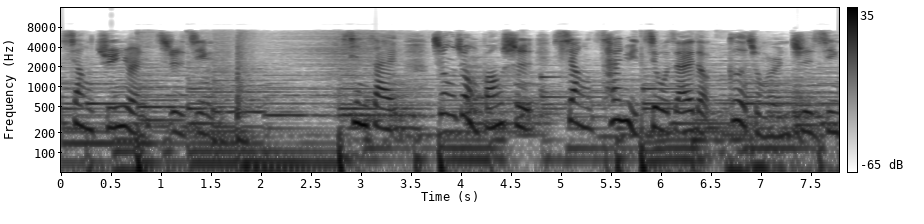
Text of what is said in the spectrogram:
向军人致敬，现在就用这种方式向参与救灾的各种人致敬。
